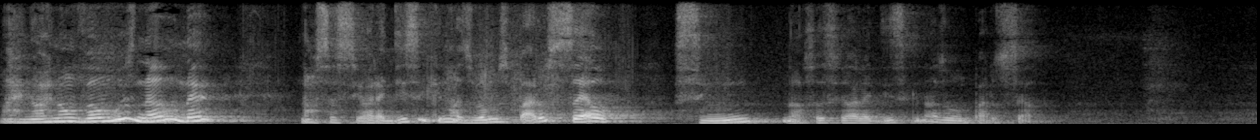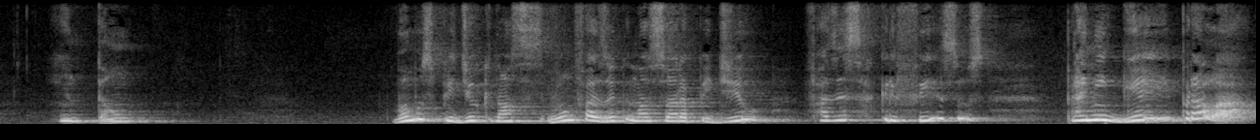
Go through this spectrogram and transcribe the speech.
mas nós não vamos não, né? Nossa Senhora disse que nós vamos para o céu. Sim, Nossa Senhora disse que nós vamos para o céu. Então, vamos pedir o que nós, vamos fazer o que Nossa Senhora pediu, fazer sacrifícios para ninguém ir para lá.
